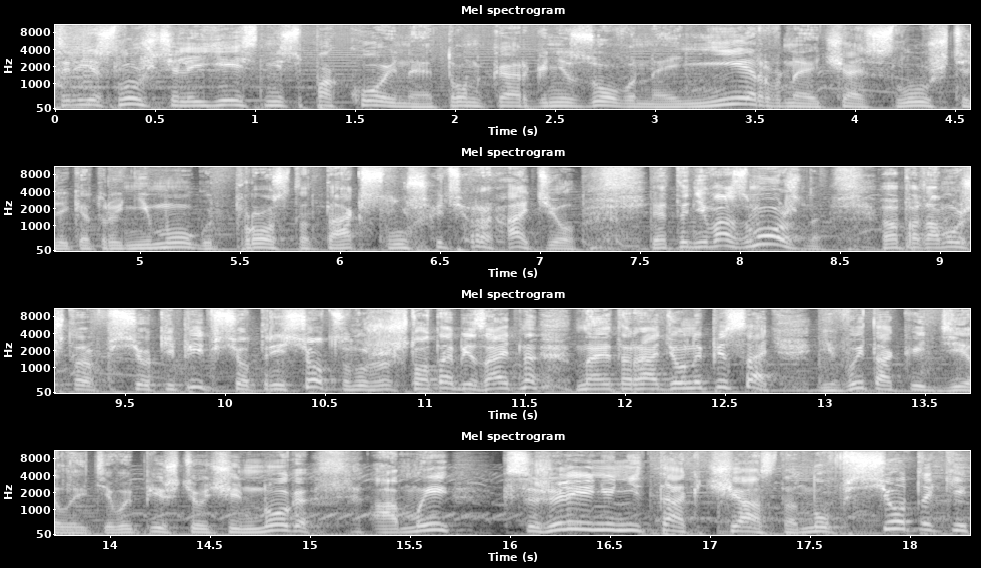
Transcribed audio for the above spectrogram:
Среди слушателей есть неспокойная, тонко организованная, нервная часть слушателей, которые не могут просто так слушать радио. Это невозможно, а потому что все кипит, все трясется, нужно что-то обязательно на это радио написать. И вы так и делаете, вы пишете очень много, а мы, к сожалению, не так часто, но все-таки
